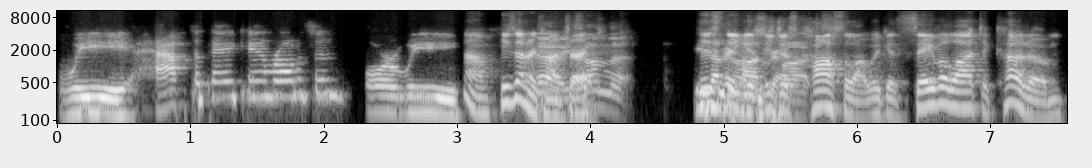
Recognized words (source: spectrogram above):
we have to pay Cam Robinson, or we No, he's under no, he's contract. on the His under thing is he just costs a lot. We could save a lot to cut him,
